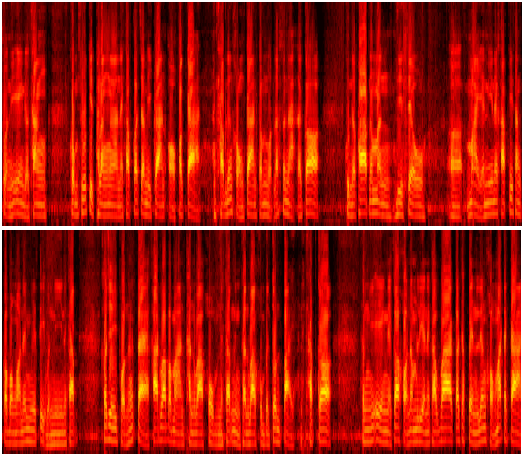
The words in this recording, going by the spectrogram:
ส่วนนี้เองเดี๋ยวทางกรมธุรกิจพลังงานนะครับ ก็จะมีการออกประกาศนะครับเรื่องของการกำหนดลักษณะ แล้วก็คุณภาพน้ำมันดีเซลใหม่อันนี้นะครับที่ทางกบงได้มีมติวันนี้นะครับ ก็จะมีผลตั้งแต่คาดว่าประมาณธันวาคมนะครับ1ธันวาคมเป็นต้นไปนะครับ ก็ ทางนี้เองเนี่ยก็ขอนำเรียนนะครับว่าก็จะเป็นเรื่องของมาตรการ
